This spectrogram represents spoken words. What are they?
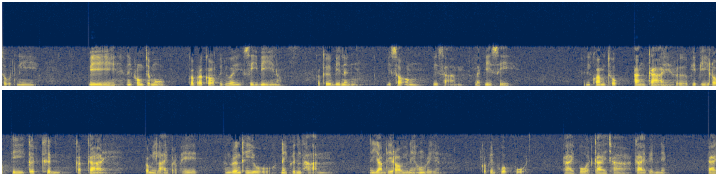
สูตรนี้ B ในโพรงจมูก ก็ประกอบไปด้วย 4B เนาะก็คือ B1 B2 B3 และ B4 ทีนี้ความทุกข์ทางกายหรือ PP ลบที่เกิดขึ้นกับกาย ก็มีหลายประเภท ทั้งเรื่องที่อยู่ในพื้นฐาน ในยามที่เราอยู่ในห้องเรียน ก็เป็นพวกปวด กายปวดกายชา กายเป็นเน็บ กาย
